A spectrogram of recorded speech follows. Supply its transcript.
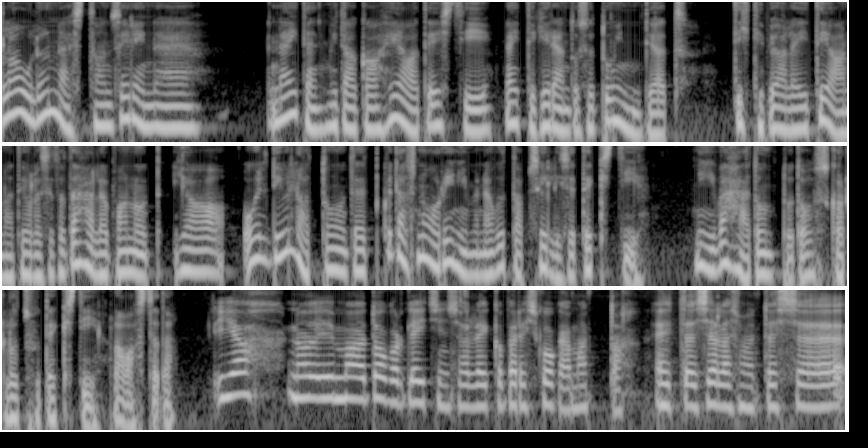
laul õnnest on selline näidend, mida ka head Eesti näitekirjanduse tundjad tihtipeale ei tea, nad ei ole seda tähele pannud ja oldi üllatunud, et kuidas noor inimene võtab sellise teksti nii vähetuntud Oskar Lutsu teksti lavastada? jah, no ma tookord leidsin selle ikka päris kogemata, et selles mõttes äh,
